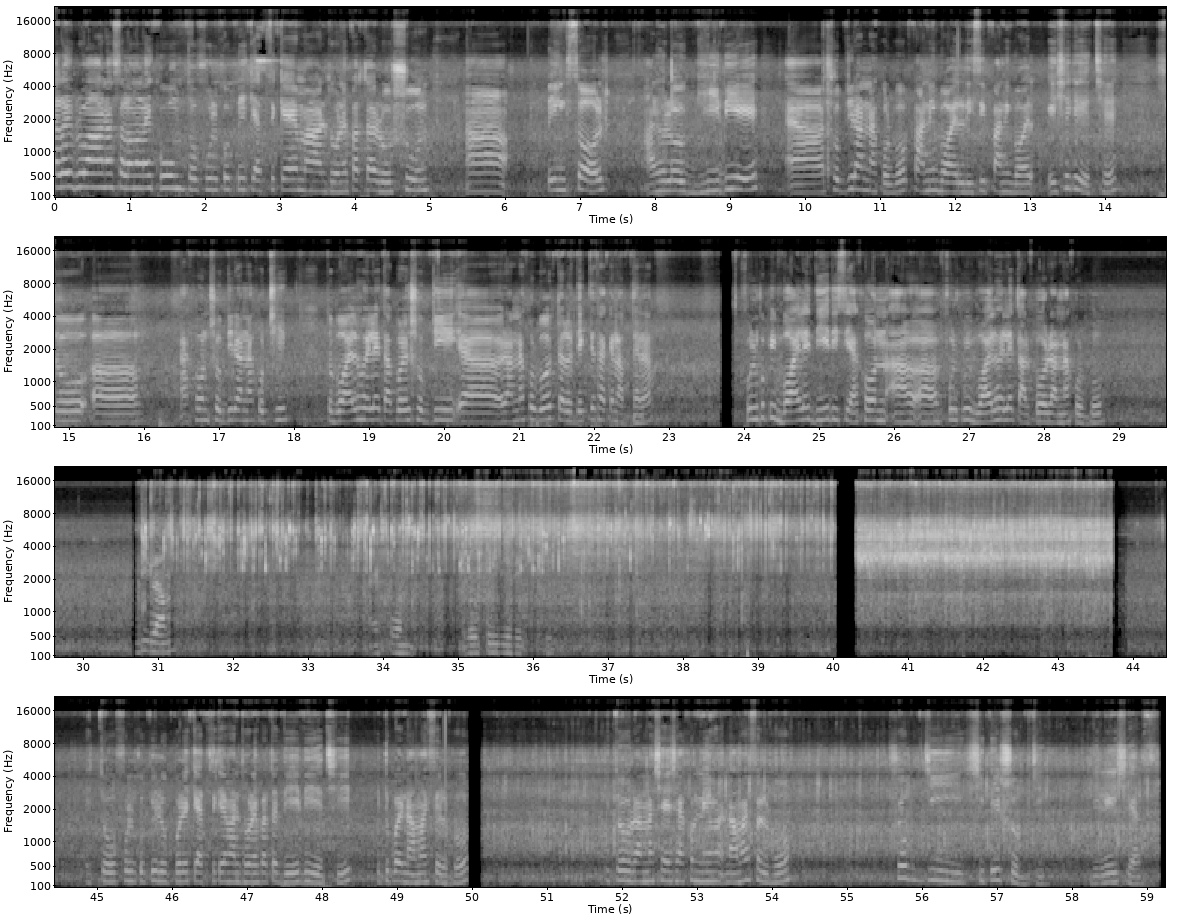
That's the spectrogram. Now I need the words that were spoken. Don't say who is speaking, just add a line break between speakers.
Hello ইব্রুয়ান আসসালামু আলাইকুম তো ফুলকপি, ক্যাপসিকাম আর ধনে পাতা, রসুন পিঙ্ক সল্ট আর হলো ঘি দিয়ে সবজি রান্না করব। পানি বয়েল দিছি, পানি বয়েল এসে গিয়েছে সো এখন সবজি রান্না করছি। তো বয়েল হলে তারপরে সবজি রান্না করব। তাহলে দেখতে থাকেন আপনারা। ফুলকপি বয়েলে দিয়ে দিছি। এখন ফুলকপি বয়েল হলে তারপর রান্না করব। দিলাম। এখন রসুন দিয়ে দিচ্ছি। তো ফুলকপির উপরে ক্যাপসিকাম আর ধনে পাতা দিয়ে দিয়েছি। একটু পরে নামাই ফেলব। তো রান্না শেষ, এখন নেমা- নামাই ফেলব। সবজি, শীতের সবজি ডিলিশিয়াস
